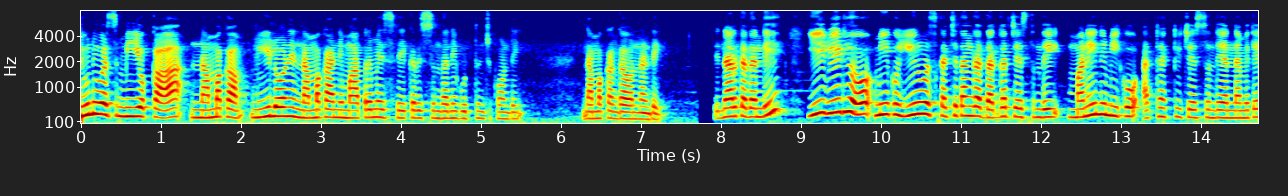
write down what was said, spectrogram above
యూనివర్స్ మీ యొక్క నమ్మకం మీలోని నమ్మకాన్ని మాత్రమే స్వీకరిస్తుందని గుర్తుంచుకోండి. నమ్మకంగా ఉండండి. విన్నారు కదండి? ఈ వీడియో మీకు యూనివర్స్ ఖచ్చితంగా దగ్గర చేస్తుంది మనీని మీకు అట్రాక్టివ్ చేస్తుంది అని నమ్మితే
